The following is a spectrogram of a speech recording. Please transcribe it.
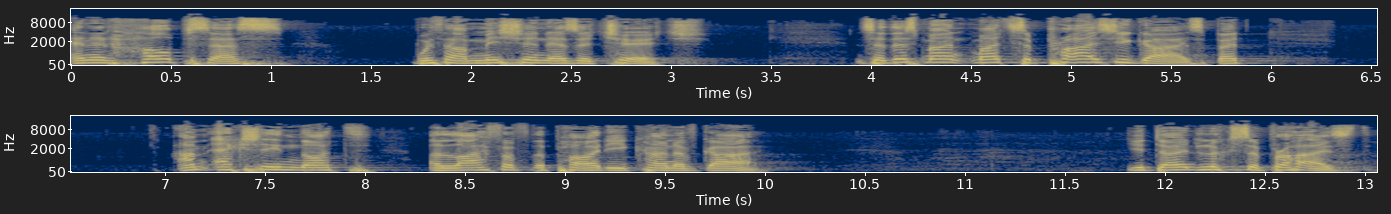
and it helps us with our mission as a church. So this might, might surprise you guys, but I'm actually not a life of the party kind of guy. You don't look surprised.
